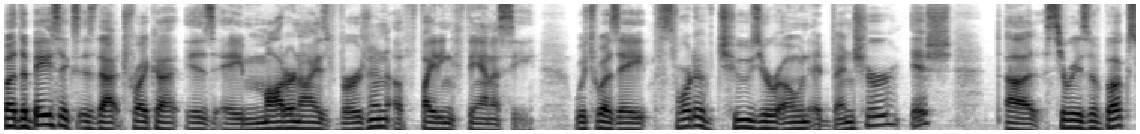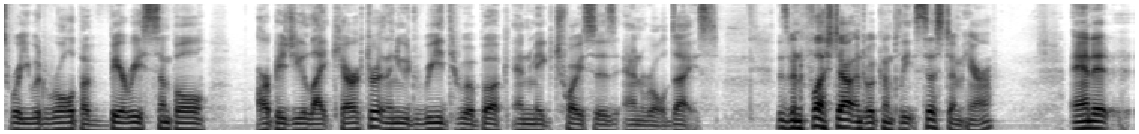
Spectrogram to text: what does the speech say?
But the basics is that Troika is a modernized version of Fighting Fantasy, which was a sort of choose your own adventure ish uh, series of books where you would roll up a very simple RPG like character, and then you'd read through a book and make choices and roll dice. This has been fleshed out into a complete system here, and it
